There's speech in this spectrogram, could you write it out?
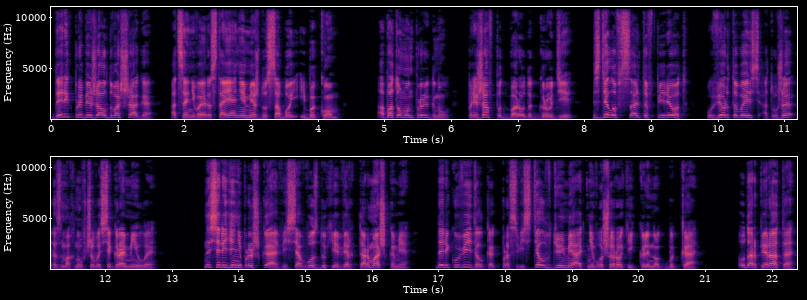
Дерек пробежал два шага, оценивая расстояние между собой и быком. А потом он прыгнул, прижав подбородок к груди, сделав сальто вперед, увертываясь от уже размахнувшегося громилы. На середине прыжка, вися в воздухе вверх тормашками, Дерек увидел, как просвистел в дюйме от него широкий клинок быка. Удар пирата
